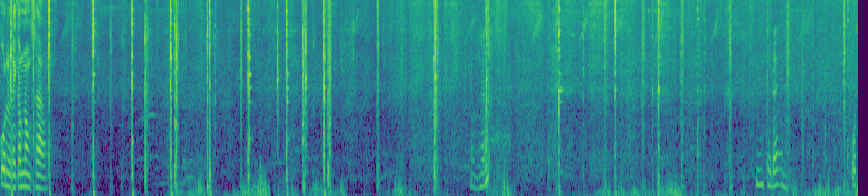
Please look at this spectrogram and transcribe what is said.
ก้นอะไรกับน้องสาว อือฮึอืมตัวได้นนี้ขุด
